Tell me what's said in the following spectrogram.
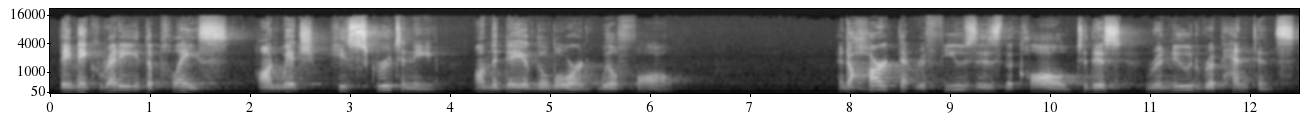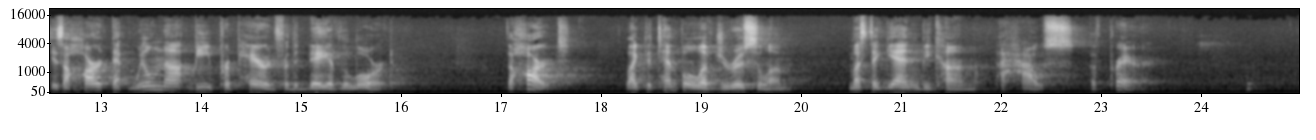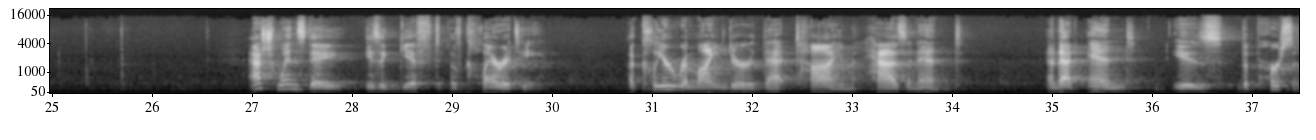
They make ready the place on which his scrutiny on the day of the Lord will fall. And a heart that refuses the call to this renewed repentance is a heart that will not be prepared for the day of the Lord. The heart, like the temple of Jerusalem, must again become a house of prayer. Ash Wednesday is a gift of clarity, a clear reminder that time has an end, and that end is the person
